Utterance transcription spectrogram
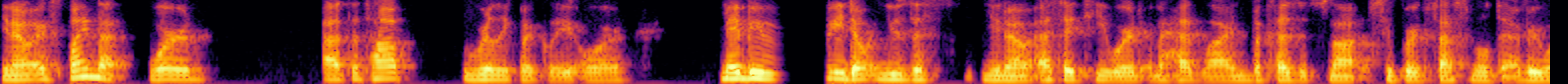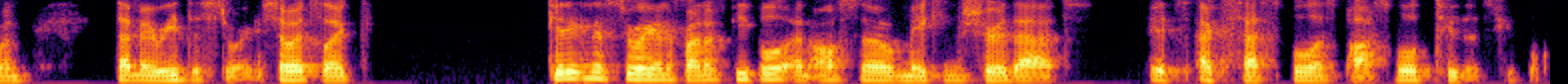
you know, explain that word at the top really quickly? Or maybe we don't use this, you know, SAT word in a headline because it's not super accessible to everyone that may read this story. So it's like getting the story in front of people and also making sure that it's accessible as possible to those people.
